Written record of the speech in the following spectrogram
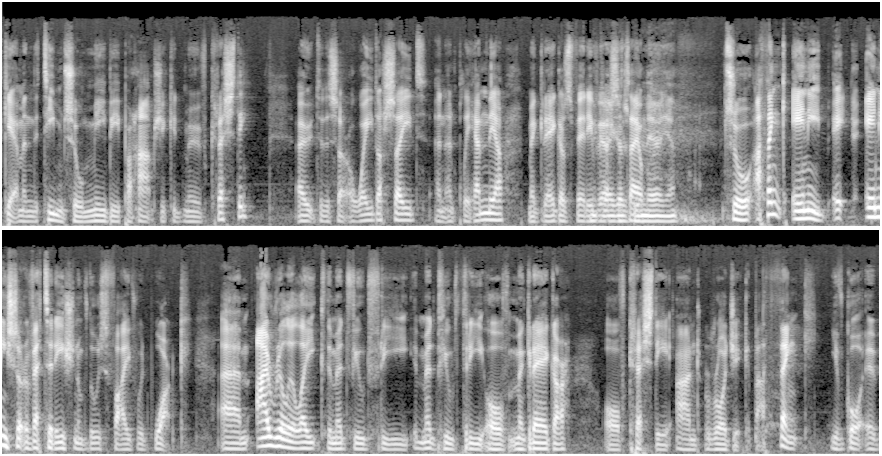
get him in the team? So maybe perhaps you could move Christie out to the sort of wider side and, and play him there. McGregor's very McGregor's versatile. there, yeah. So I think any any sort of iteration of those five would work. Um, I really like the midfield three midfield three of McGregor, of Christie and Rogic, but I think you've got to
